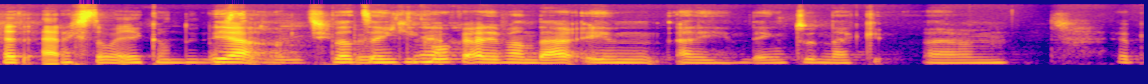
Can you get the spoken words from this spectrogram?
het ergste wat je kan doen als ja, er dat gebeurt. denk ik Ja. ook. Allee, vandaar een, allee, ik denk toen dat ik ehm, heb,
